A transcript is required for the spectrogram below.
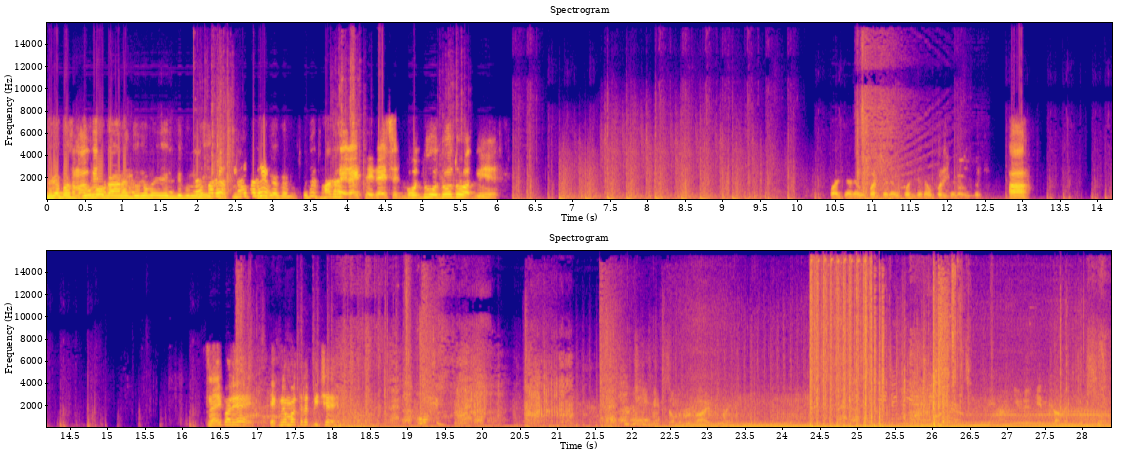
मेरे पास दोनों गान है दोनों में एक भी गोली नहीं स्नाइपर है। क्या करूँ। उधर भाग रहा है राइट साइड राइट साइड वो दो दो दो आदमी है। ऊपर जा रहा है ऊपर जा रहा है ऊपर जा रहा है ऊपर जा रहा है ऊपर। हाँ। स्नाइपर है एक नंबर तेरे पीछे है। Your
